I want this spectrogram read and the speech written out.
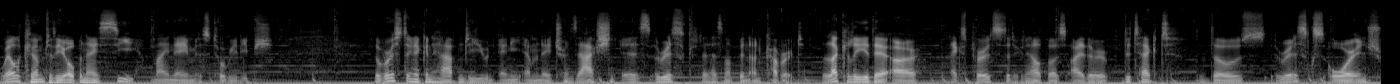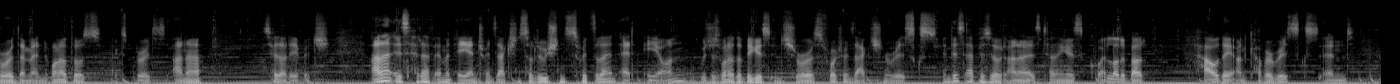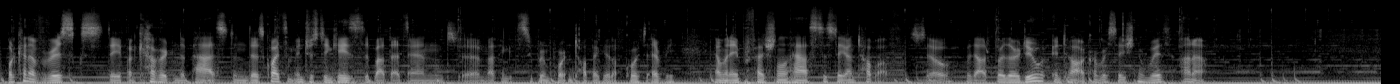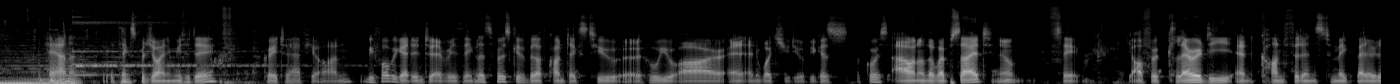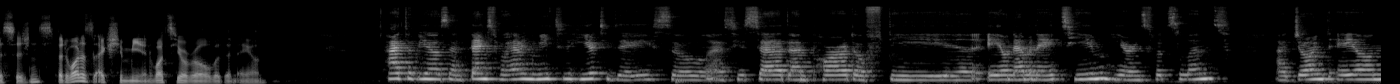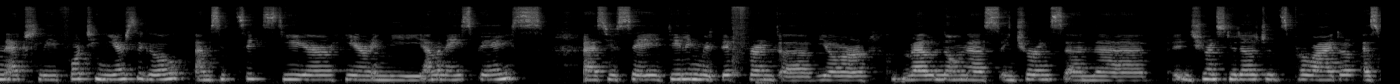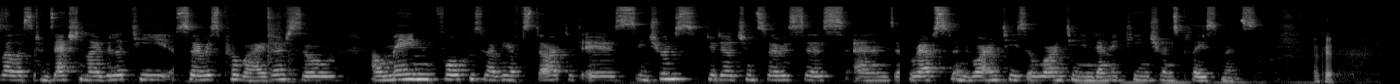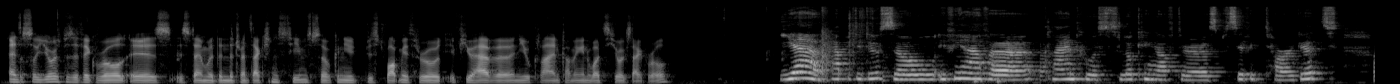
Welcome to the Open IC. My name is Toby Liebsch. The worst thing that can happen to you in any M&A transaction is a risk that has not been uncovered. Luckily, there are experts that can help us either detect those risks or insure them, and one of those experts is Anna Sedalevich. Anna is head of M&A and Transaction Solutions Switzerland at Aon, which is one of the biggest insurers for transaction risks. In this episode, Anna is telling us quite a lot about how they uncover risks and what kind of risks they've uncovered in the past. And there's quite some interesting cases about that. And um, I think it's a super important topic that, of course, every M&A professional has to stay on top of. So, without further ado, into our conversation with Anna. Hey, Anna. Thanks for joining me today. Great to have you on. Before we get into everything, let's first give a bit of context to uh, who you are and, and, what you do. Because, of course, Aon on the website, you know, say you offer clarity and confidence to make better decisions. But what does it actually mean, and what's your role within Aon? Hi, Tobias, and thanks for having me to here today. So, as you said, I'm part of the Aon M&A team here in Switzerland. I joined Aon actually 14 years ago. I'm sixth year here in the M&A space. As you say, dealing with different, uh, we are well known as insurance and uh, insurance due diligence provider as well as transaction liability service provider. So our main focus where we have started is insurance due diligence services and reps and warranties or warranty and indemnity insurance placements. Okay. And so your specific role is is then within the transactions team. So can you just walk me through if you have a new client coming in, what's your exact role? Yeah, happy to do so. If you have a client who is looking after a specific target,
